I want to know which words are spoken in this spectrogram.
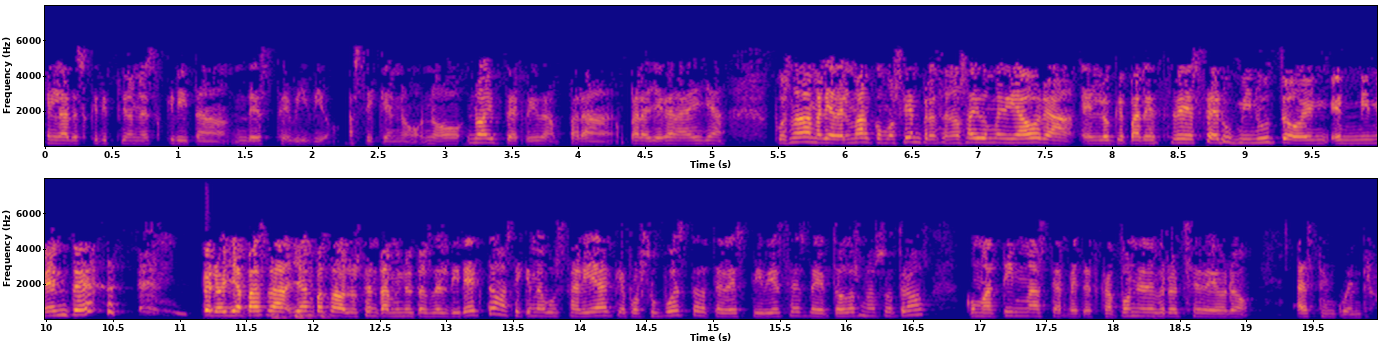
en la descripción escrita de este vídeo. Así que no, no, no hay pérdida para, para, llegar a ella. Pues nada, María del Mar, como siempre, se nos ha ido media hora en lo que parece ser un minuto en, en mi mente, pero ya, pasa, ya han pasado los 30 minutos del directo, así que me gustaría que, por supuesto, te despidieses de todos nosotros como a ti más te apetezca. Pon el broche de oro a este encuentro.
